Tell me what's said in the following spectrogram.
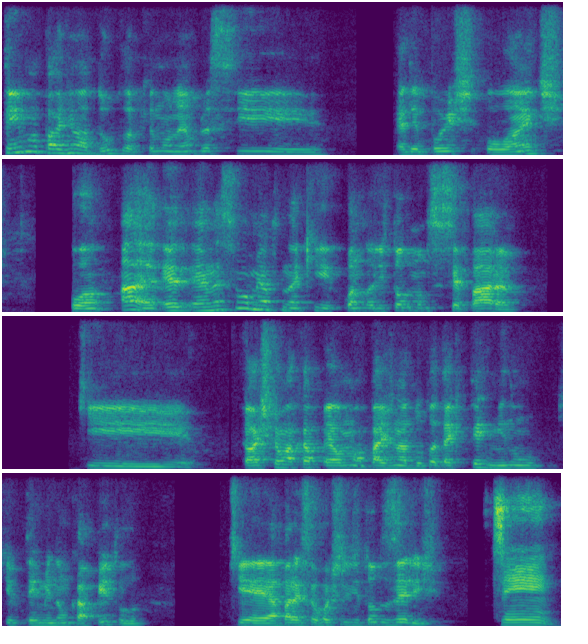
Tem uma página dupla que eu não lembro se é depois ou antes. Ou... Ah, é, é, nesse momento, né, que quando ele, todo mundo se separa, que eu acho que é uma, é uma página dupla até que termina um, que termina um capítulo, que é, aparece o rosto de todos eles. Sim,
